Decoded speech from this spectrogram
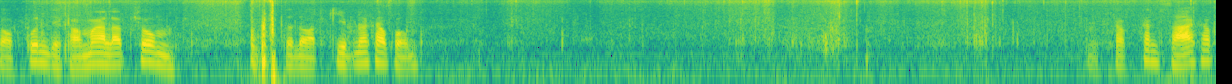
ขอบคุณที่เข้ามารับชมตลอดคลิปนะครับผมครับขั้นสาครับ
